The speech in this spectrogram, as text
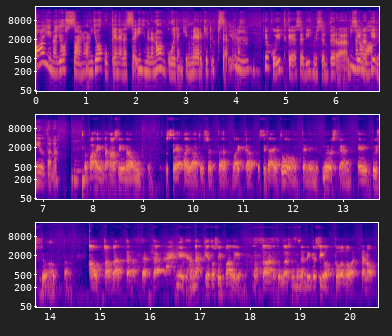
aina jossain on joku, kenelle se ihminen on kuitenkin merkityksellinen. Mm. Joku itkee sen ihmisen perään Nimenomaan. sinäkin iltana. Mm. No pahintahan siinä on se ajatus, että vaikka sitä ei tuomitte, niin myöskään ei pysty auttamaan auttaa välttämättä. Että niitähän näkee tosi paljon, mutta aina tulee semmoinen niin sijoittu olo, että no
